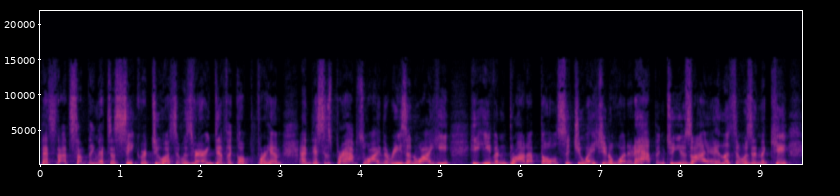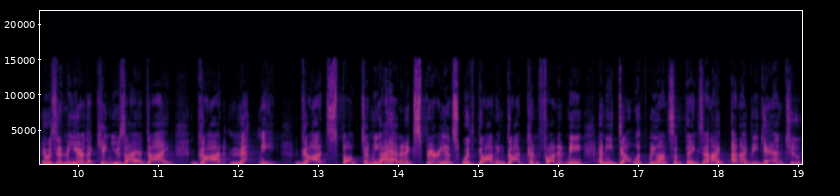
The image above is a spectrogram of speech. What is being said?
That's not something that's a secret to us. It was very difficult for him. And this is perhaps why the reason why he, he even brought up the whole situation of what had happened to Uzziah. Listen, it was in the king, it was in the year that King Uzziah died. God met me. God spoke to me. I had an experience with God and God confronted me and he dealt with me on some things. And I and I began to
